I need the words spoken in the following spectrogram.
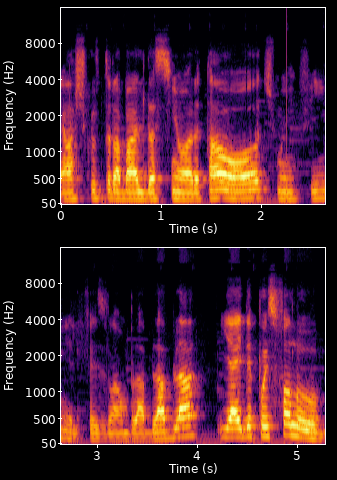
acho que o trabalho da senhora tá ótimo, enfim, ele fez lá um blá blá blá. E aí depois falou:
